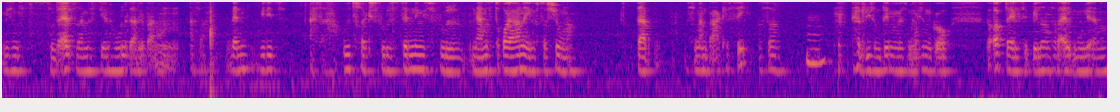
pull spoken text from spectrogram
ligesom som det altid er med Stian Hole, der er det jo bare nogle altså, vanvittigt altså, udtryksfulde, stemningsfulde, nærmest rørende illustrationer, der, som man bare kan se, og så mm. er det ligesom det, hvis man ligesom går på opdagelse i billederne, så er der alt muligt andet.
